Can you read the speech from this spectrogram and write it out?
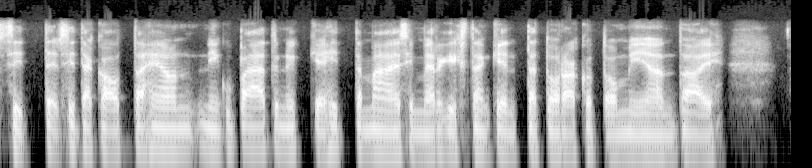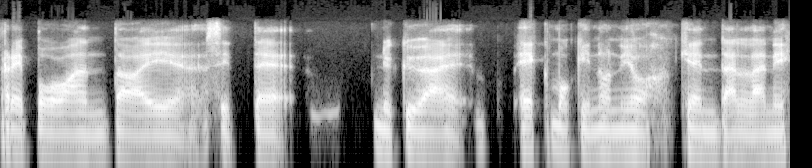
sitten sitä kautta he on niin kuin päätynyt kehittämään esimerkiksi tämän kenttätorakotomian tai repoan tai sitten nykyään ECMOkin on jo kentällä, niin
